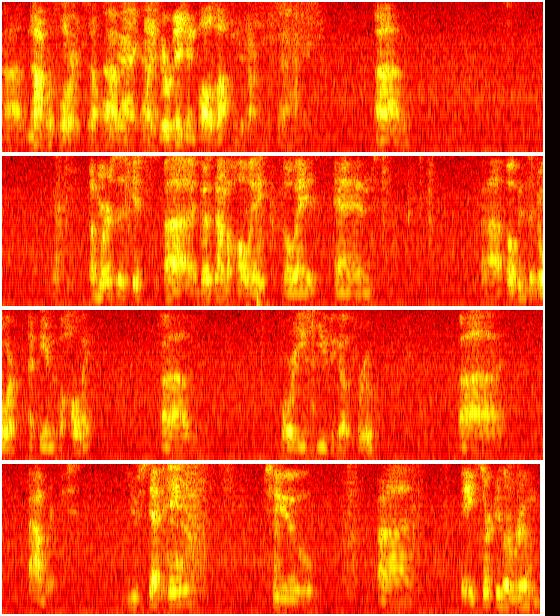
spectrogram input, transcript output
Uh, not the floor itself. Oh, got Like it. your vision falls off into darkness. Um, Emersus gets uh, goes down the hallway a ways and uh, opens a door at the end of the hallway um, for each of you to go through. Uh, Albrecht, you step in to uh, a circular room.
